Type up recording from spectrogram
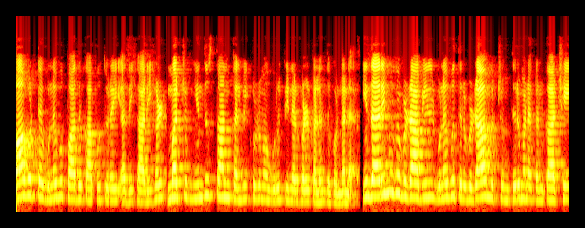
மாவட்ட உணவு பாதுகாப்புத்துறை அதிகாரிகள் மற்றும் இந்துஸ்தான் கல்விக் குழும உறுப்பினர்கள் கலந்து கொண்டனர். இந்த அறிமுக விழாவில் உணவு திருவிழா மற்றும் திருமண கண்காட்சி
